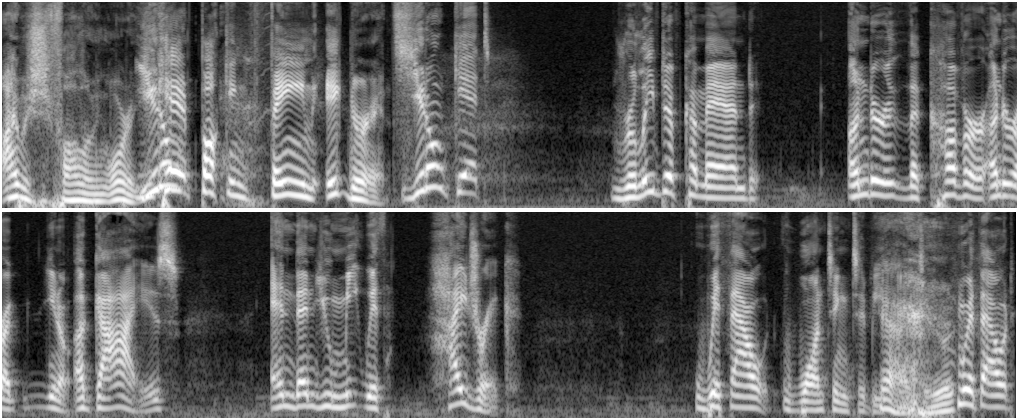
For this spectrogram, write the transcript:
I was just following orders. You, You can't fucking feign ignorance. You don't get relieved of command under the cover, under a, you know, a guise, and then you meet with Heydrich without wanting to be Yeah, there. dude. without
